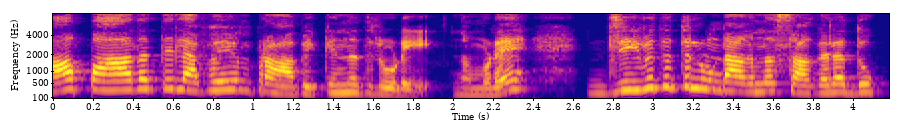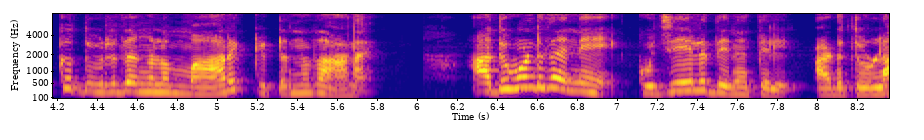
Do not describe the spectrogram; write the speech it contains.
ആ പാദത്തിൽ അഭയം പ്രാപിക്കുന്നതിലൂടെ നമ്മുടെ ജീവിതത്തിൽ ഉണ്ടാകുന്ന സകല ദുഃഖ ദുരിതങ്ങളും മാറിക്കിട്ടുന്നതാണ്. അതുകൊണ്ട് തന്നെ കുചേല ദിനത്തിൽ അടുത്തുള്ള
